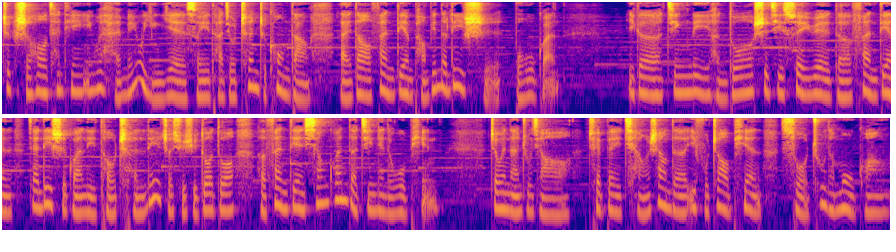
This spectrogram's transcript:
这个时候，餐厅因为还没有营业，所以他就趁着空档来到饭店旁边的历史博物馆。一个经历很多世纪岁月的饭店，在历史馆里头陈列着许许多多和饭店相关的纪念的物品。这位男主角却被墙上的一幅照片锁住了目光。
